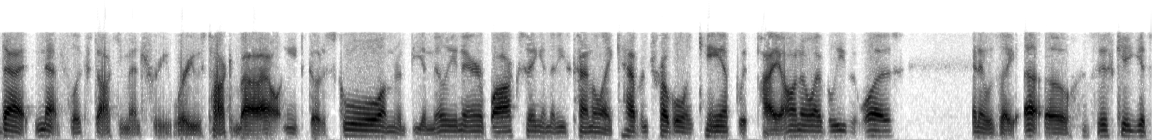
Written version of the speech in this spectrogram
that Netflix documentary where he was talking about I don't need to go to school, I'm going to be a millionaire boxing, and then he's kind of like having trouble in camp with Payano, I believe it was. And it was like, uh oh, if this kid gets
